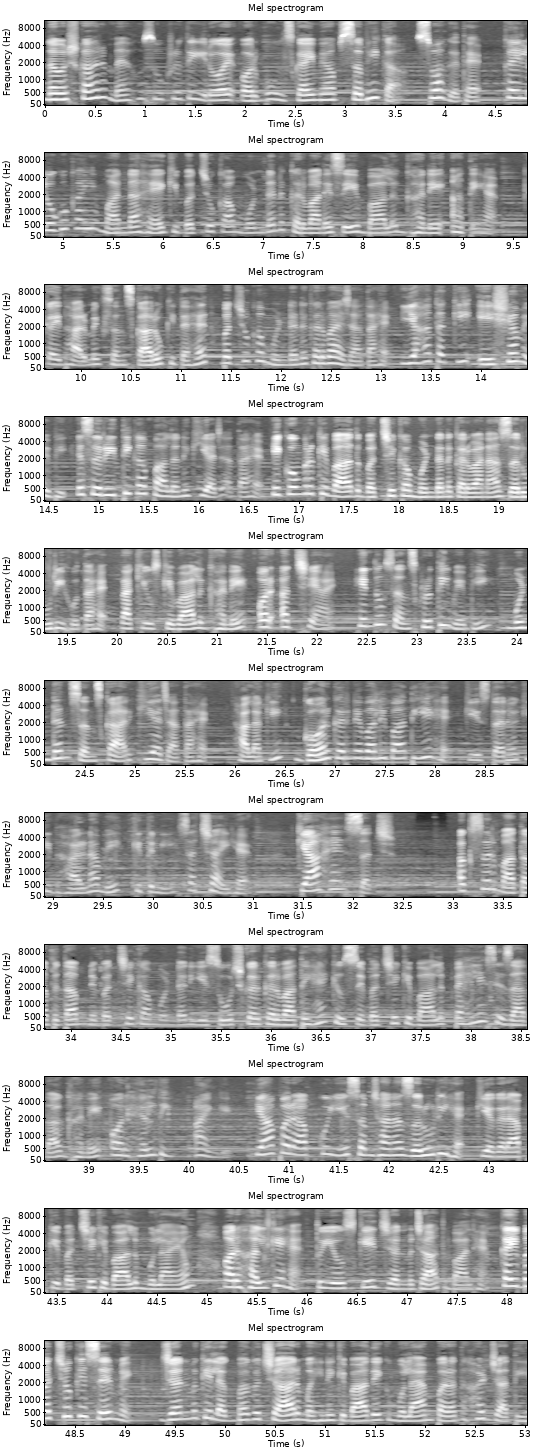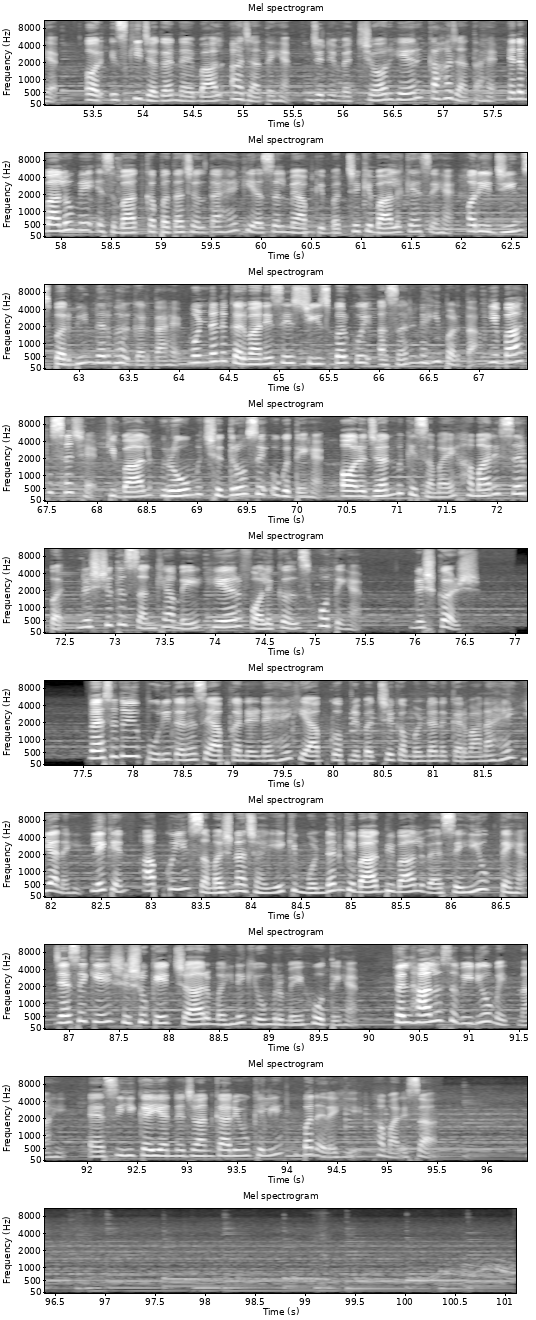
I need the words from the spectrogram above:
नमस्कार, मैं हूँ सुकृति रॉय और बोल स्काई में आप सभी का स्वागत है। कई लोगों का ये मानना है कि बच्चों का मुंडन करवाने से बाल घने आते हैं। कई धार्मिक संस्कारों के तहत बच्चों का मुंडन करवाया जाता है। यहाँ तक कि एशिया में भी इस रीति का पालन किया जाता है। एक उम्र के बाद बच्चे का मुंडन करवाना ज़रूरी होता है, ताकि उसके बाल घने और अच्छे आए। हिंदू संस्कृति में भी मुंडन संस्कार किया जाता है। हालाँकि गौर करने वाली बात ये है कि इस तरह की धारणा में कितनी सच्चाई है। क्या है सच? अक्सर माता पिता अपने बच्चे का मुंडन ये सोच कर करवाते हैं कि उससे बच्चे के बाल पहले से ज़्यादा घने और हेल्दी आएँगे। यहाँ पर आपको ये समझाना ज़रूरी है कि अगर आपके बच्चे के बाल मुलायम और हल्के हैं तो ये उसके जन्मजात बाल हैं। कई बच्चों के सिर में जन्म के लगभग चार महीने के बाद एक मुलायम परत हट जाती है। और इसकी जगह नए बाल आ जाते हैं, जिन्हें मेच्योर हेयर कहा जाता है। इन बालों में इस बात का पता चलता है कि असल में आपके बच्चे के बाल कैसे हैं और ये जीन्स पर भी निर्भर करता है। मुंडन करवाने से इस चीज़ पर कोई असर नहीं पड़ता। ये बात सच है कि बाल रोम छिद्रों से उगते हैं और जन्म के समय हमारे सिर पर निश्चित संख्या में हेयर फॉलिकल्स होते हैं। निष्कर्ष वैसे तो ये पूरी तरह से आपका निर्णय है कि आपको अपने बच्चे का मुंडन करवाना है या नहीं। लेकिन आपको ये समझना चाहिए कि मुंडन के बाद भी बाल वैसे ही उगते हैं, जैसे कि शिशु के चार महीने की उम्र में होते हैं। फ़िलहाल इस वीडियो में इतना ही। ऐसी ही कई अन्य जानकारियों के लिए बने रहिए हमारे साथ।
